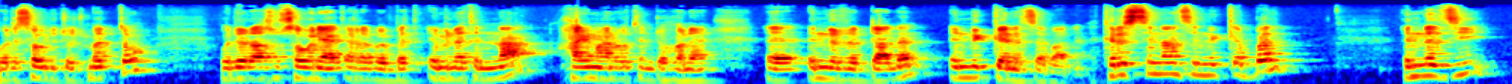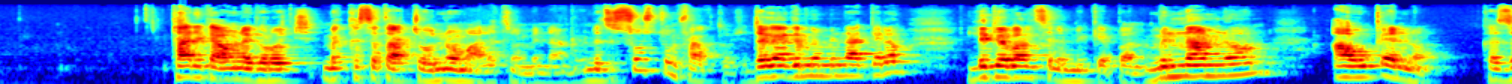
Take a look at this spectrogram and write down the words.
ወደ ሰው ልጆች መጥቶ ወደ ራሱ ሰውን ያቀረበበት እምነትና ሃይማኖት እንደሆነ እንረዳለን እንገነዘባለን። ክርስትናን ስንቀበል እነዚህ ታሪካዊ ነገሮች መከሰታቸውን ነው ማለት ነው የምናምነው። እነዚህ ሶስቱም ፋክቶች ደጋግም የምናገረው ልገባን ስለሚገባ ነው። ምናምነውን አውቀን ነው ከዛ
